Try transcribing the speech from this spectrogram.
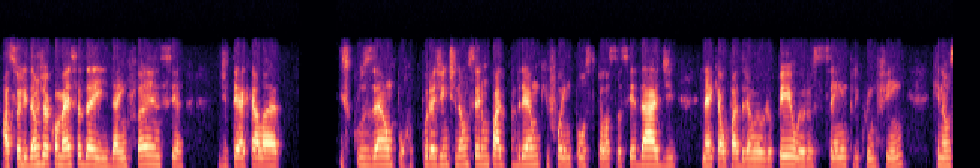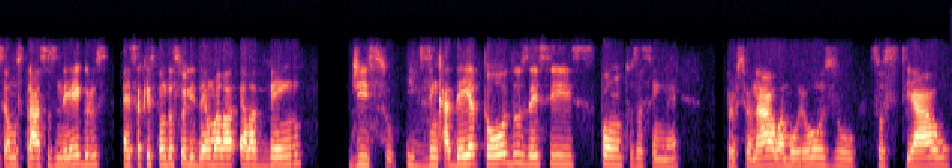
a solidão já começa daí, da infância, de ter aquela exclusão por, por a gente não ser um padrão que foi imposto pela sociedade, né, que é o padrão europeu, eurocêntrico, enfim, que não são os traços negros. Essa questão da solidão, ela, ela vem disso e desencadeia todos esses pontos, assim, né? Profissional, amoroso, social.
